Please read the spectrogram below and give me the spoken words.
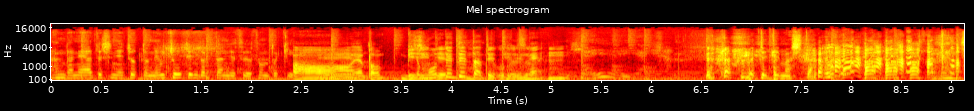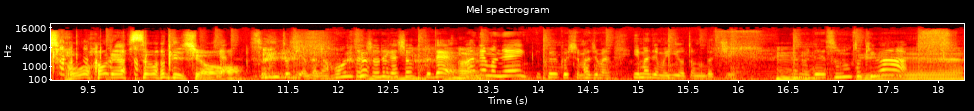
なんかね私ねちょっとね有頂天だったんですよその時。いああやっぱ美人でモテてたってことですよね。モテてやいやいやいや出てました。いうんそりゃそうでしやょその時はだから本当にそれがショックで、まあでもねくよくして真面目今でもいいお友達、ううん。なのでその時は、へ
